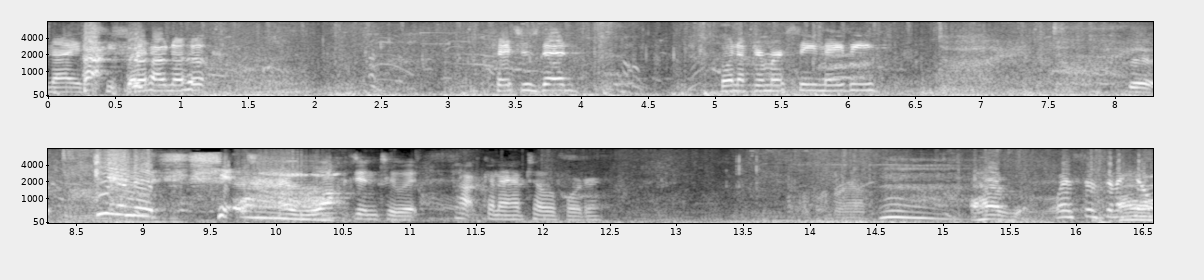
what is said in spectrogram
Nice. Ha! He- have no hook. Tracer's dead. Going after Mercy, maybe. Shit. Damn it! Shit! I walked into it. Fuck, can I have teleporter? Crap. I have. Winston's gonna Uh, kill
